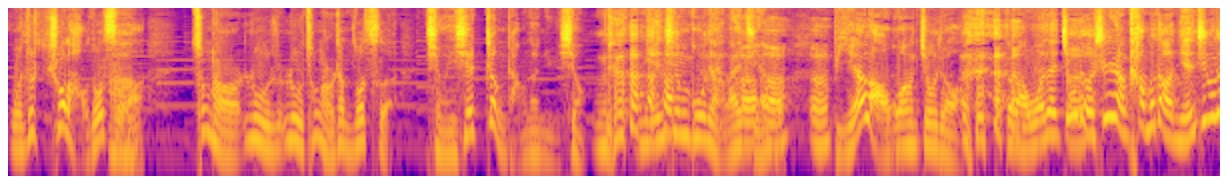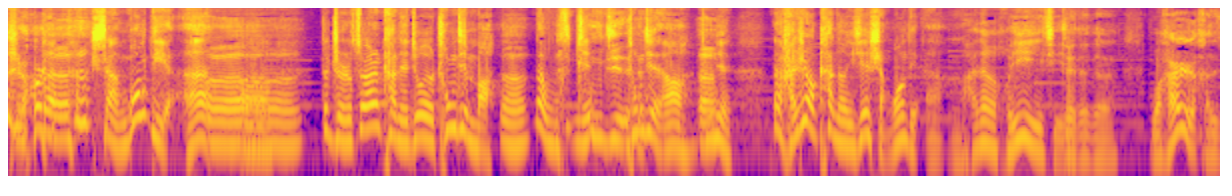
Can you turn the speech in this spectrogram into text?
我就说了好多次了，村口录录村口这么多次，请一些正常的女性、年轻姑娘来节目，嗯别老光啾啾，对吧？我在啾啾身上看不到年轻的时候的闪光点，啊，嗯这只是虽然看见啾啾冲劲吧，嗯，那我 冲劲。冲劲啊，嗯。冲劲，那还是要看到一些闪光点，还得回忆一起。对对对，我还是很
